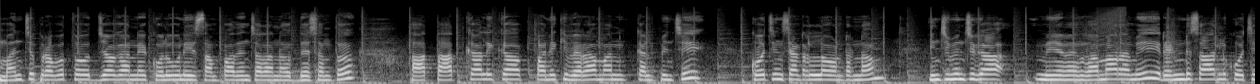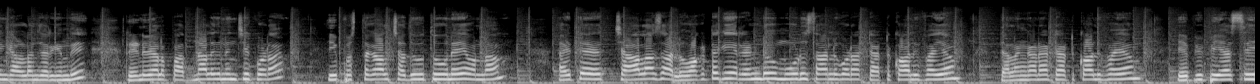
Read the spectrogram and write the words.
మంచి ప్రభుత్వ ఉద్యోగాన్ని కొలువుని సంపాదించాలన్న ఉద్దేశంతో ఆ తాత్కాలిక పనికి విరామాన్ని కల్పించి కోచింగ్ సెంటర్లో ఉంటున్నాం. ఇంచుమించుగా నేను రమారమి రెండు సార్లు కోచింగ్కి వెళ్ళడం జరిగింది. రెండు వేల పద్నాలుగు నుంచి కూడా ఈ పుస్తకాలు చదువుతూనే ఉన్నాం. అయితే చాలాసార్లు ఒకటికి రెండు మూడు సార్లు కూడా టెట్ క్వాలిఫై అయ్యాం. తెలంగాణ టెట్ క్వాలిఫై అయ్యాం. ఏపీపీఎస్సి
